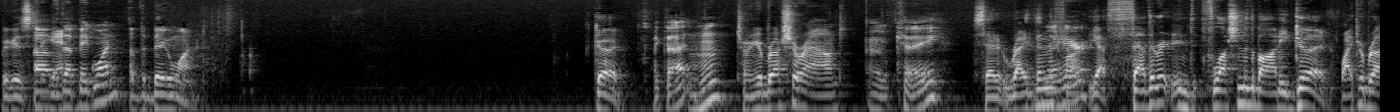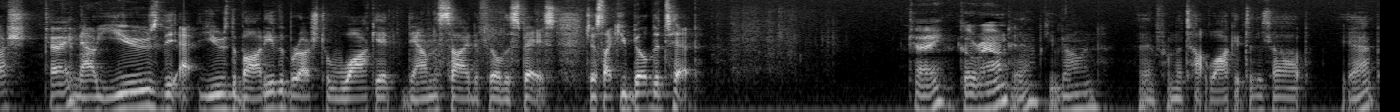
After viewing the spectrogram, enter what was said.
because Of again, the big one? of the big one. Good. Like that? Mm-hmm. Turn your brush around. Okay. Set it right in the Right front. here? Yeah, feather it into, flush into the body. Good. Wipe your brush. Okay. And now use the uh, use the body of the brush to walk it down the side to fill the space, just like you build the tip. Okay. Go around. Yeah, keep going. And then from the top, walk it to the top. Yep.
